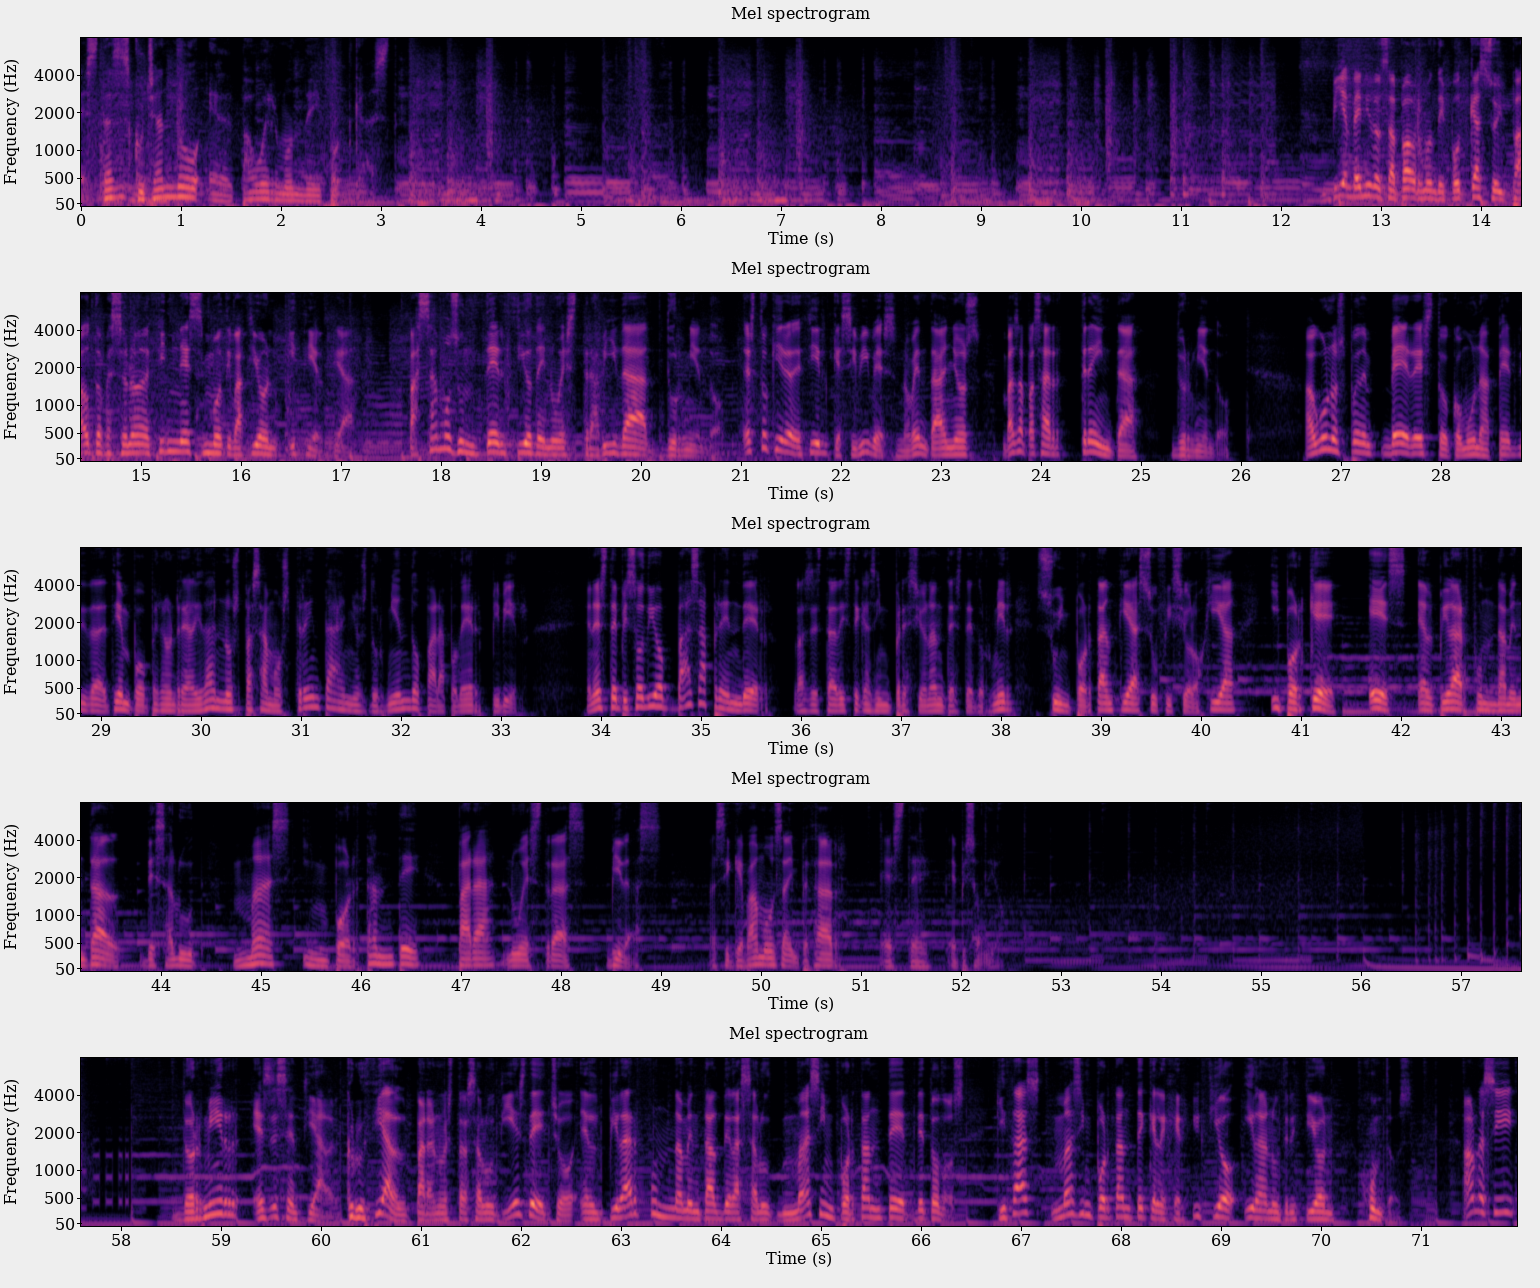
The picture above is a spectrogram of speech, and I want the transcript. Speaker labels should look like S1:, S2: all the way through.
S1: Estás escuchando el Power Monday Podcast. Bienvenidos al Power Monday Podcast, soy Pau, apasionado de fitness, motivación y ciencia. Pasamos un tercio de nuestra vida durmiendo. Esto quiere decir que si vives 90 años, vas a pasar 30 durmiendo. Algunos pueden ver esto como una pérdida de tiempo, pero en realidad nos pasamos 30 años durmiendo para poder vivir. En este episodio vas a aprender las estadísticas impresionantes de dormir, su importancia, su fisiología y por qué es el pilar fundamental de salud más importante para nuestras vidas. Así que vamos a empezar este episodio. Dormir es esencial, crucial para nuestra salud y es de hecho el pilar fundamental de la salud más importante de todos, quizás más importante que el ejercicio y la nutrición juntos. Aún así,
